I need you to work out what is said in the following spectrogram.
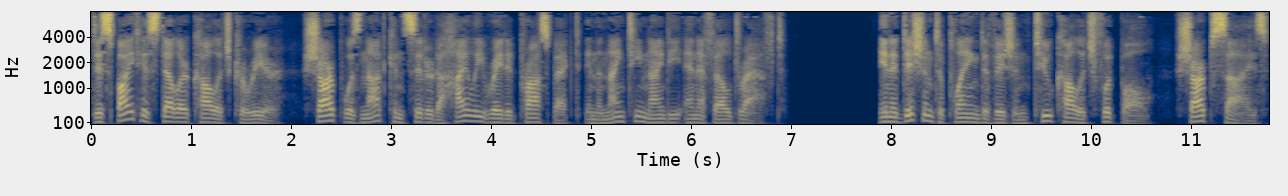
Despite his stellar college career, Sharpe was not considered a highly rated prospect in the 1990 NFL Draft. In addition to playing Division II college football, Sharpe's size,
